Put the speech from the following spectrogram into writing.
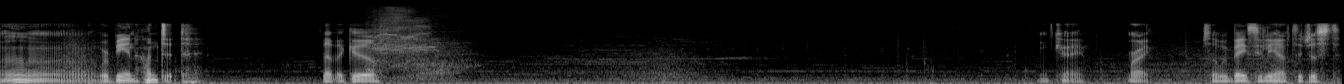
Oh, we're being hunted. Clever girl. Okay, right. So we basically have to just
